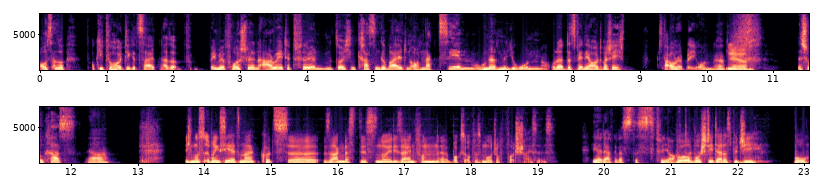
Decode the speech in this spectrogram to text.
aus, also, okay, für heutige Zeiten. Also, wenn ich mir vorstelle, ein R-Rated-Film mit solchen krassen Gewalt und auch Nacktszenen, 100 Millionen, oder das wären ja heute wahrscheinlich 200 Millionen, ne? Ja. ist schon krass, ja. Ich muss übrigens hier jetzt mal kurz äh, sagen, dass das neue Design von äh, Box Office Mojo voll scheiße ist. Ja, danke, das, das finde ich auch Wo, wo steht da das Budget? Wo?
